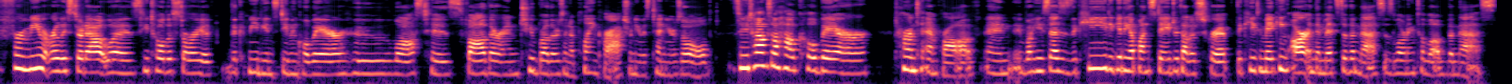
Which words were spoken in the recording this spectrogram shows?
For me, what really stood out was he told the story of the comedian Stephen Colbert, who lost his father and two brothers in a plane crash when he was 10 years old. So he talks about how Colbert turned to improv, and what he says is the key to getting up on stage without a script, the key to making art in the midst of the mess is learning to love the mess.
